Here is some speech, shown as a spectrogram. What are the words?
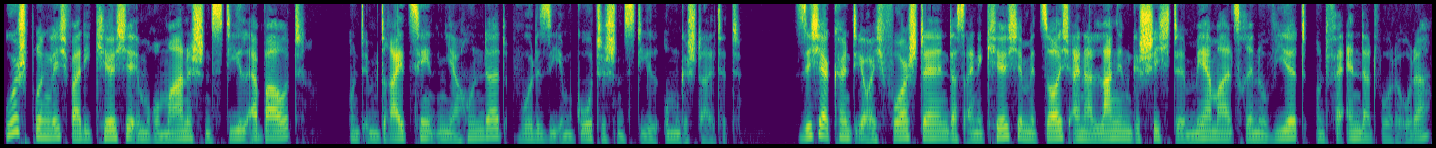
Ursprünglich war die Kirche im romanischen Stil erbaut und im 13. Jahrhundert wurde sie im gotischen Stil umgestaltet. Sicher könnt ihr euch vorstellen, dass eine Kirche mit solch einer langen Geschichte mehrmals renoviert und verändert wurde, oder?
